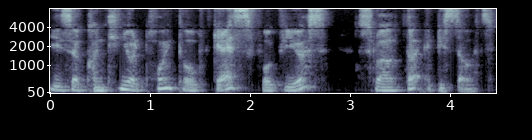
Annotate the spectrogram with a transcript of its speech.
is a continual point of guess for viewers throughout the episodes.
